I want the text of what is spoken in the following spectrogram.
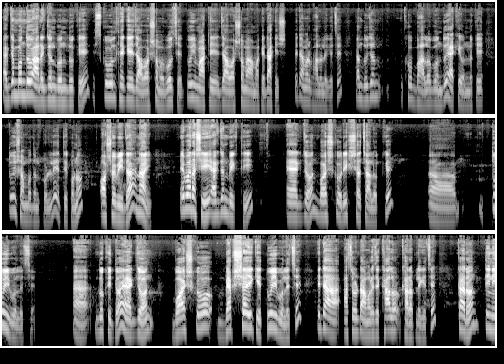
একজন বন্ধু আরেকজন বন্ধুকে স্কুল থেকে যাওয়ার সময় বলছে, তুই মাঠে যাওয়ার সময় আমাকে ডাকিস। এটা আমার ভালো লেগেছে। কারণ দুজন খুব ভালো বন্ধু, একে অন্যকে তুই সম্বোধন করলে এতে কোনো অসুবিধা নাই। এবার আসি একজন ব্যক্তি, একজন বয়স্ক রিক্সা চালককে তুই বলেছে। হ্যাঁ দুঃখিত, একজন বয়স্ক ব্যবসায়ীকে তুই বলেছে। এটা আচরণটা আমার কাছে খালো, খারাপ লেগেছে, কারণ তিনি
